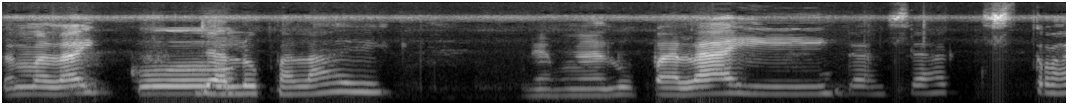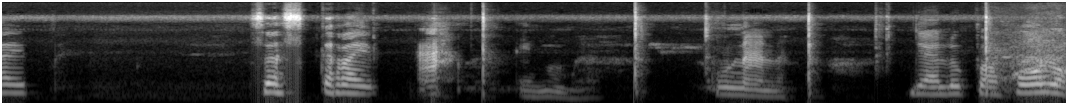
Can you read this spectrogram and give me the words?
Assalamualaikum. Jangan lupa like. Jangan lupa like. Dan subscribe. Subscribe. Ah jangan lupa follow.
